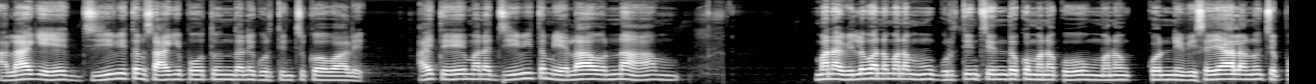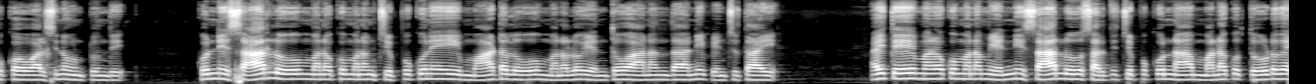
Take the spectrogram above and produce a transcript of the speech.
అలాగే జీవితం సాగిపోతుందని గుర్తుంచుకోవాలి. అయితే మన జీవితం ఎలా ఉన్నా మన విలువను మనం గుర్తించేందుకు మనకు మనం కొన్ని విషయాలను చెప్పుకోవాల్సి ఉంటుంది. కొన్నిసార్లు మనకు మనం చెప్పుకునే ఈ మాటలు మనలో ఎంతో ఆనందాన్ని పెంచుతాయి. అయితే మనకు మనం ఎన్నిసార్లు సర్ది చెప్పుకున్నా మనకు తోడుగా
